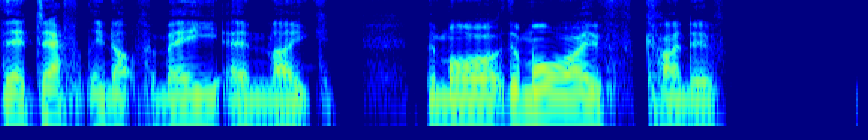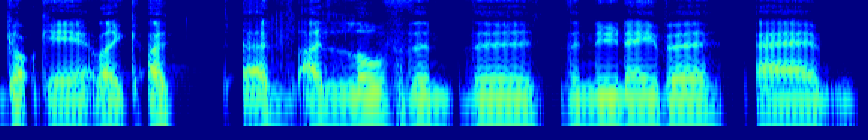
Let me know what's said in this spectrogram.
they're definitely not for me. And like, the more, the more I've kind of got gear, like I, I, I love the the the new neighbor, um,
